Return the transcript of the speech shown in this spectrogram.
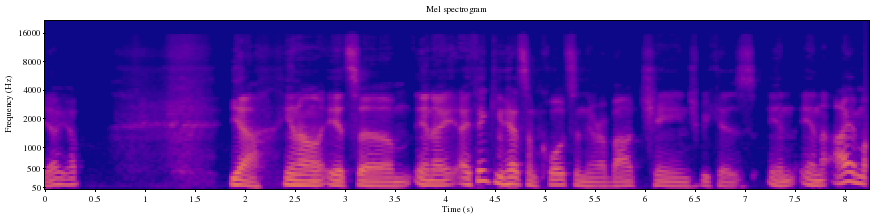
Yeah, yep. Yeah, you know, it's um and I I think you had some quotes in there about change because in and I'm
